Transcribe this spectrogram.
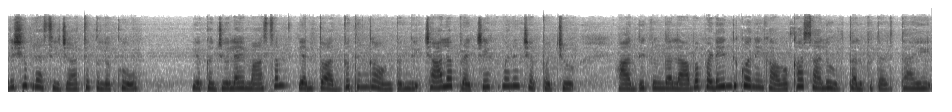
వృషభరాశి జాతకులకు ఈ యొక్క జూలై మాసం ఎంతో అద్భుతంగా ఉంటుంది. చాలా ప్రత్యేకమని చెప్పొచ్చు. ఆర్థికంగా లాభపడేందుకు అనేక అవకాశాలు తలుపు తడతాయి.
